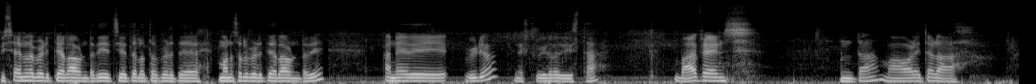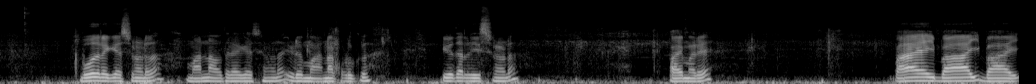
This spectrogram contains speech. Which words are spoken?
మిషన్లో పెడితే ఎలా ఉంటుంది చేతులతో పెడితే మనసులో పెడితే ఎలా ఉంటుంది అనేది వీడియో నెక్స్ట్ వీడియోలో తీస్తా. Bye friends. ఉంటా. మా వాడైతే ఆడ బోధలు ఎగేస్తున్నాడు మా అన్న అవతల ఎగేస్తున్నాడు ఇడు మా అన్న కొడుకు. యువతలు తీస్తున్నాడు. బాయ్ మరి. Bye bye bye.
